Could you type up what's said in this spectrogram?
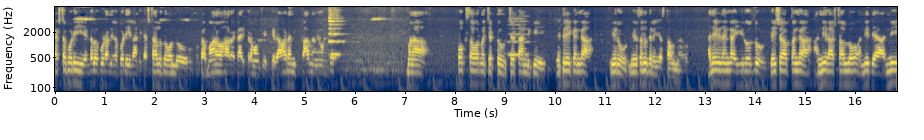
కష్టపడి ఎండలో కూడా నిలబడి ఇలాంటి కష్టాలతో వాళ్ళు ఒక మానవహార కార్యక్రమం చెప్పి రావడానికి కారణం ఏమంటే మన ఫోక్ సవరణ చట్టు చట్టానికి వ్యతిరేకంగా వీరు నిరసన తెలియజేస్తా ఉన్నారు. అదేవిధంగా ఈ రోజు దేశవ్యాప్తంగా అన్ని రాష్ట్రాల్లో అన్ని అన్ని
